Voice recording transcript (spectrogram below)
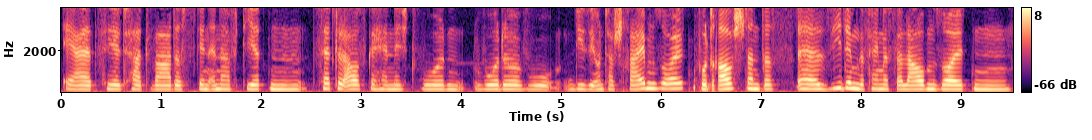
er erzählt hat, war, dass den Inhaftierten Zettel ausgehändigt wurden, wurde, wo die sie unterschreiben sollten, wo drauf stand, dass äh, sie dem Gefängnis erlauben sollten,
